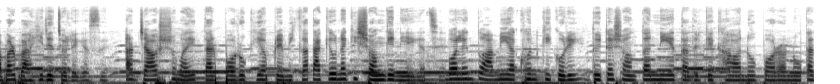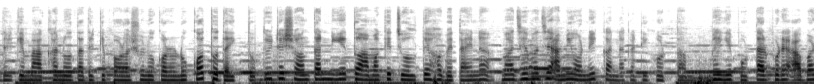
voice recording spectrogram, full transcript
আবার বাহিরে চলে গেছে। আর যাওয়ার সময় তার পরকীয়া প্রেমিকা তাকেও নাকি সঙ্গে নিয়ে গেছে। বলেন তো আমি এখন কি করি? দুইটা সন্তান নিয়ে তাদেরকে খাওয়ানো, পড়ানো, তাদেরকে মাখানো, তাদেরকে পড়াশুনো করানো কত দায়িত্ব? দুইটা সন্তান নিয়ে তো আমাকে চলতে হবে, তাই না? মাঝে মাঝে আমি অনেক কান্নাকাটি করতাম, ভেঙে পড় তারপরে আবার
